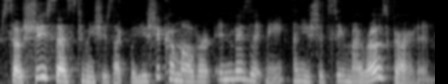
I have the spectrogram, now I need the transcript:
So she says to me, she's like, well, you should come over and visit me and you should see my rose garden.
